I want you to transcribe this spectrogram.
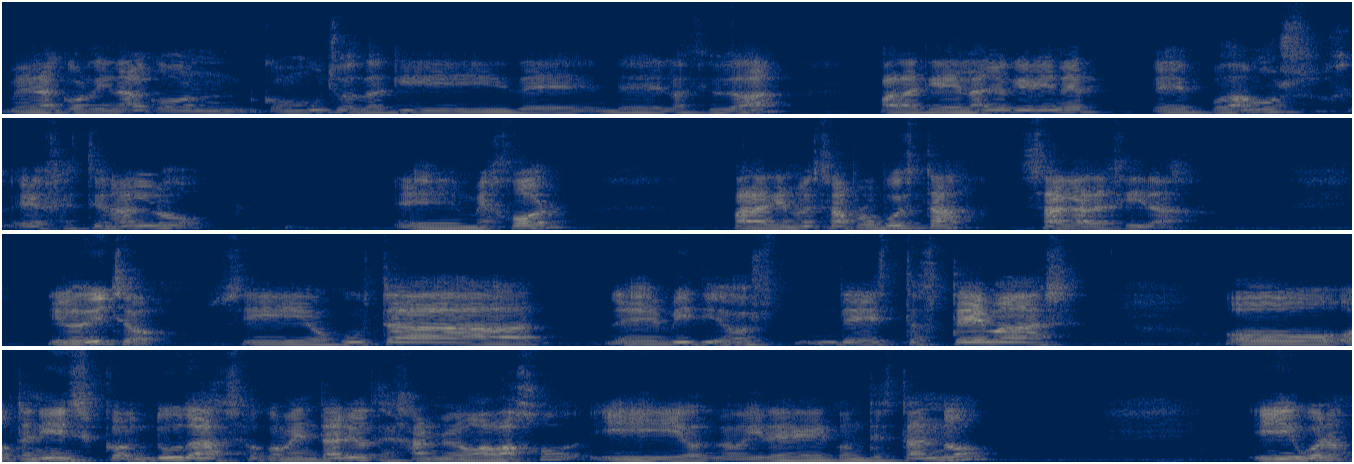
me voy a coordinar con, muchos de aquí de, la ciudad para que el año que viene eh, podamos eh, gestionarlo eh, mejor para que nuestra propuesta salga de gira. Y lo dicho, si os gusta vídeos de estos temas o, o, tenéis dudas o comentarios, dejadmelo abajo y os lo iré contestando. Y bueno,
